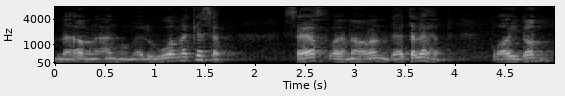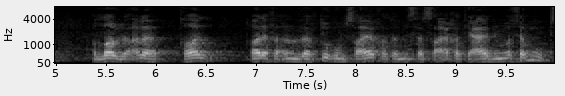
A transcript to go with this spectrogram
ما أغنى عنه ماله وما كسب. سيصلى نارا ذات لهب. وأيضا الله تعالى قال قال فأنذرتكم صاعقة مثل صاعقة عاد وثمود.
